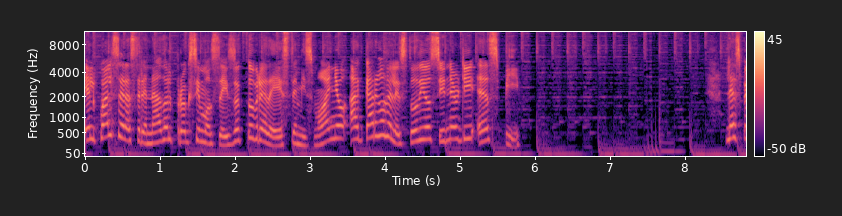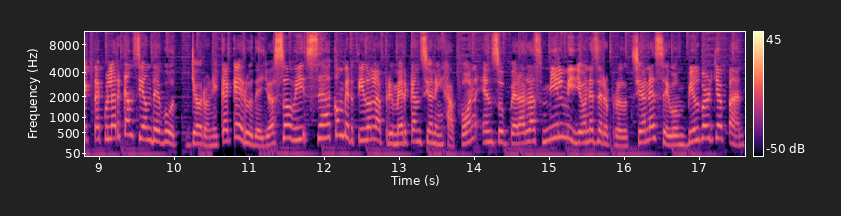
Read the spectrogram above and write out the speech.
el cual será estrenado el próximo 6 de octubre de este mismo año a cargo del estudio Synergy SP. La espectacular canción debut Yoroni Kakeru de Yoasobi se ha convertido en la primera canción en Japón en superar las mil millones de reproducciones según Billboard Japan.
